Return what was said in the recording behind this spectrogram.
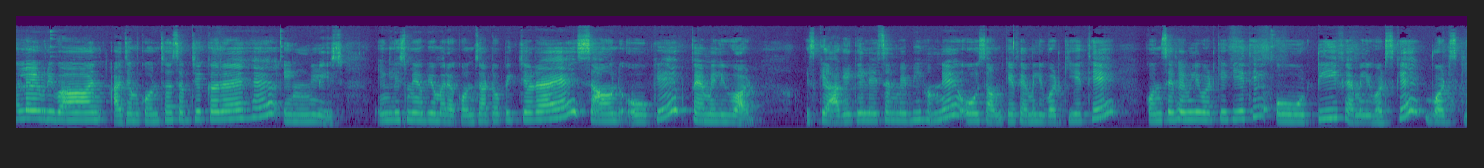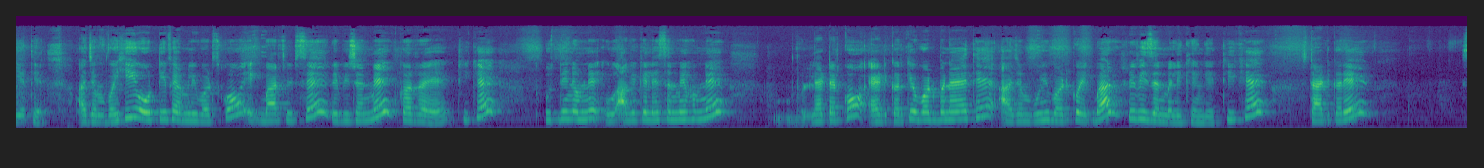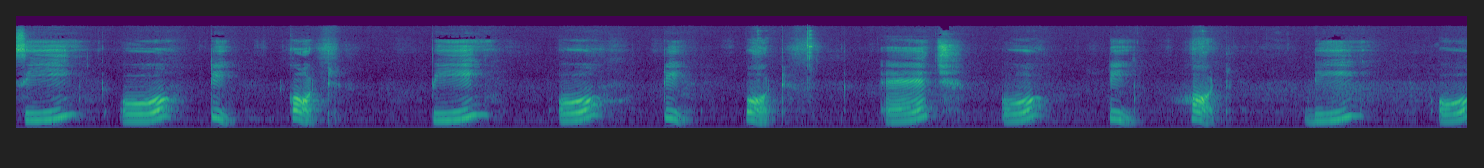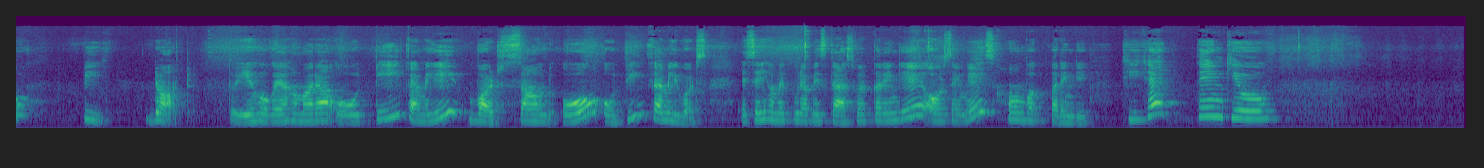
Hello everyone आज हम कौन सा सब्जेक्ट कर रहे हैं? इंग्लिश इंग्लिश में अभी हमारा कौन सा टॉपिक चल रहा है? साउंड ओ के फैमिली वर्ड इसके आगे के लेसन में भी हमने ओ साउंड के फैमिली वर्ड किए थे। कौन से फैमिली वर्ड के किए थे? ओ टी फैमिली वर्ड्स के वर्ड्स किए थे। आज हम वही ओ टी फैमिली वर्ड्स को एक बार फिर से रिविजन में कर रहे हैं, ठीक है? उस दिन हमने, आगे के लेसन में हमने लेटर को ऐड करके वर्ड बनाए थे। आज हम वही वर्ड को एक बार रिवीजन में लिखेंगे। ठीक है? स्टार्ट करें। C O T coat P O T pot H O T hot D O T dot तो ये हो गया हमारा O T family words sound O O T family words ऐसे ही हम एक पूरा पेज क्लास वर्क करेंगे और सेम एज होमवर्क करेंगे। ठीक है? Thank you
